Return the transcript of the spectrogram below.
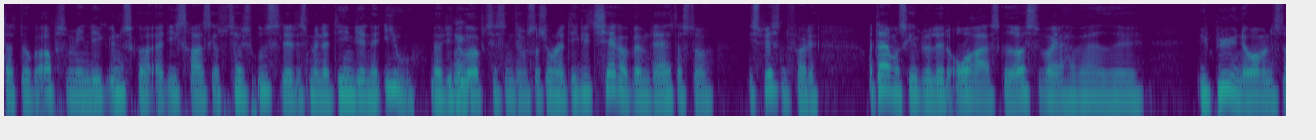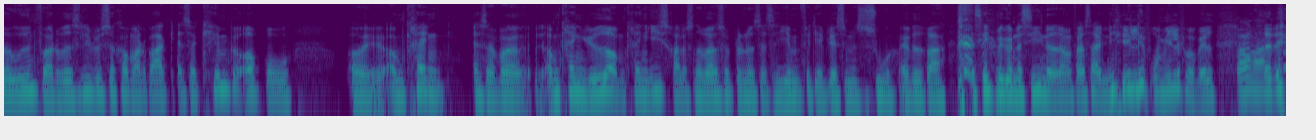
der dukker op, som egentlig ikke ønsker, at Israel skal totalt udslettes, men at de egentlig er naive, når de Mm. dukker op til sådan demonstrationer, at de ikke lige tjekker, hvem det er, der står i spidsen for det. Og der er jeg måske blevet lidt overrasket, også hvor jeg har været øh, i byen, og hvor man har stået udenfor, du ved, så lige pludselig så kommer der bare altså, kæmpe opråb og, øh, omkring altså, hvor, omkring jøder, omkring Israel og sådan noget, hvor jeg så blev nødt til at tage hjem, fordi jeg bliver simpelthen så sur. Og jeg ved bare, jeg skal ikke begynde at sige noget, når man først har en lille promille på, vel? Nej, nej. Så det,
